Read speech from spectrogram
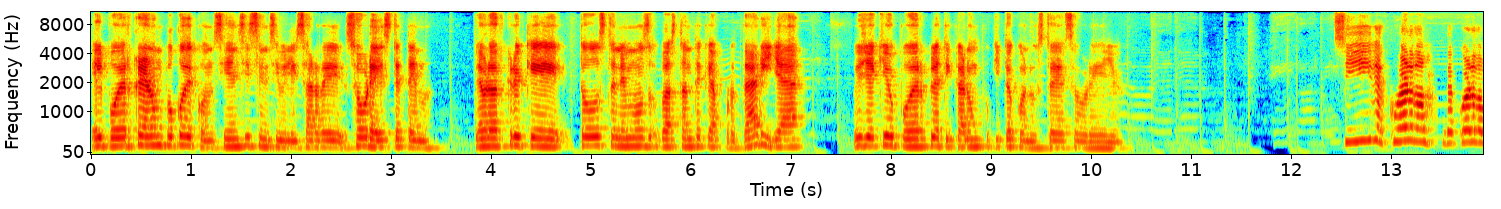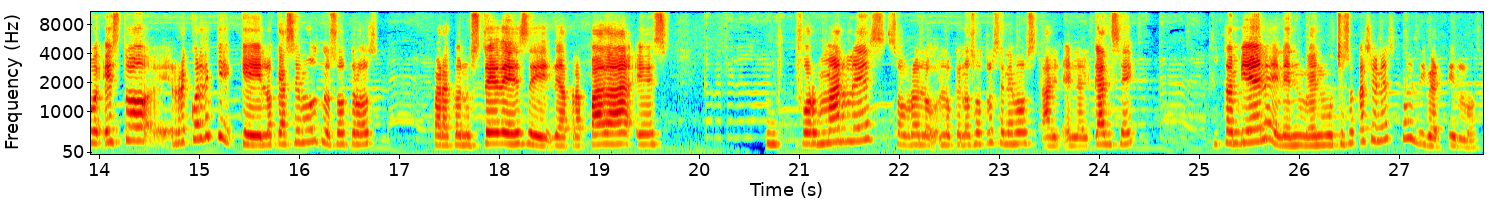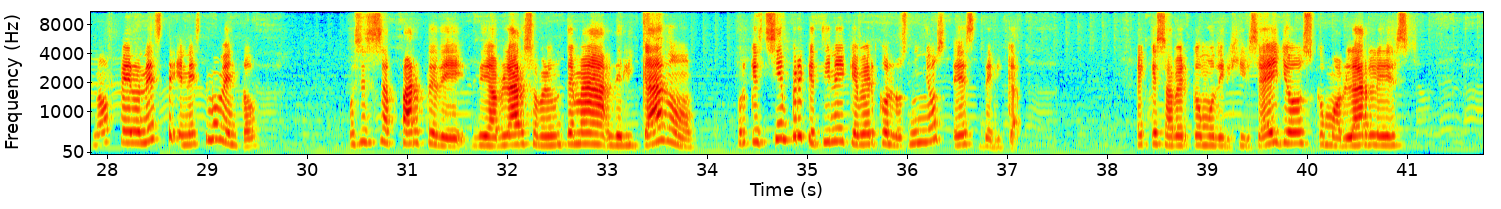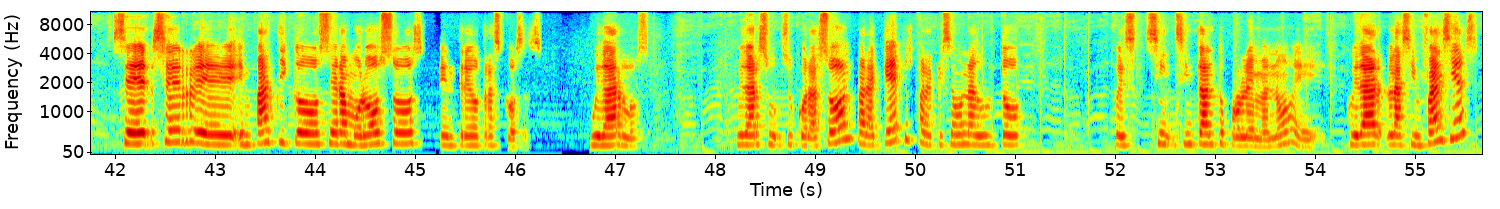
el poder crear un poco de conciencia y sensibilizar de, sobre este tema. La verdad creo que todos tenemos bastante que aportar y ya, pues ya quiero poder platicar un poquito con ustedes sobre ello. Sí, de acuerdo, de acuerdo. Esto, recuerden que, que lo que hacemos nosotros para con ustedes de, Atrapada es informarles sobre lo, que nosotros tenemos al el alcance y también en, en, en, muchas ocasiones pues divertirlos, ¿no? Pero en este, en este momento pues es esa parte de, de, hablar sobre un tema delicado, porque siempre que tiene que ver con los niños es delicado. Hay que saber cómo dirigirse a ellos, cómo hablarles, ser, ser eh, empáticos, ser amorosos, entre otras cosas. Cuidarlos, cuidar su, su, corazón, ¿para qué? Pues para que sea un adulto pues sin, sin tanto problema, ¿no? Eh, cuidar las infancias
